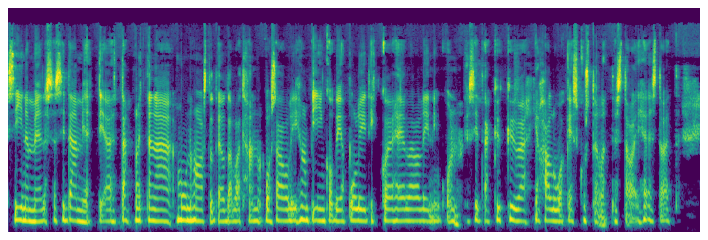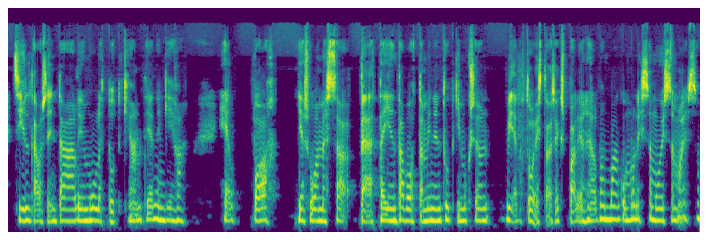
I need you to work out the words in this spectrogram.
siinä mielessä sitä miettiä, että, että nämä mun haastateltavathan osa oli ihan piinkovia poliitikkoja, heillä oli niin kuin sitä kykyä ja halua keskustella tästä aiheesta, että siltä osin tämä oli mulle tutkijana tietenkin ihan helppoa. Ja Suomessa päättäjien tavoittaminen tutkimukseen on vielä toistaiseksi paljon helpompaa kuin monissa muissa maissa.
